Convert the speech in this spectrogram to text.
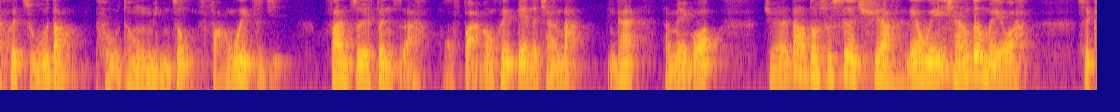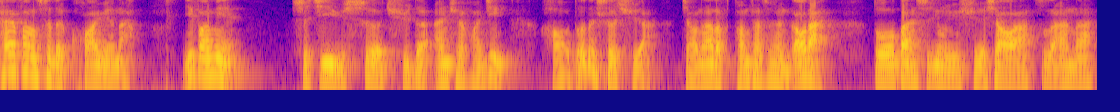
会阻挡普通民众防卫自己，犯罪分子啊，反而会变得强大。你看，在美国，绝大多数社区啊，连围墙都没有啊，是开放式的花园呐。一方面，是基于社区的安全环境，好多的社区啊，缴纳的房产税很高的，多半是用于学校啊、治安呐、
